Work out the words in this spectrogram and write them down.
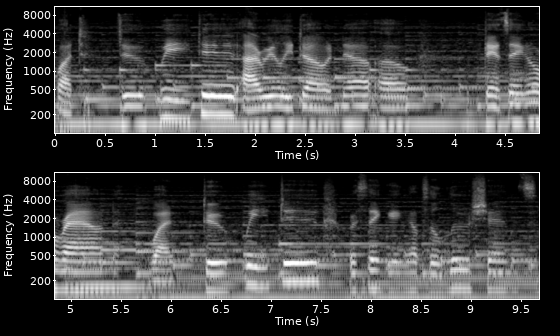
What do we do? I really don't know dancing around. What do we do? We're thinking of solutions.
